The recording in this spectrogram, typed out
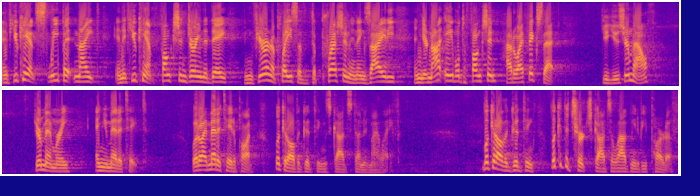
And if you can't sleep at night, and if you can't function during the day, and if you're in a place of depression and anxiety, and you're not able to function, how do I fix that? You use your mouth, your memory, and you meditate. What do I meditate upon? Look at all the good things God's done in my life. Look at all the good things. Look at the church God's allowed me to be part of.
